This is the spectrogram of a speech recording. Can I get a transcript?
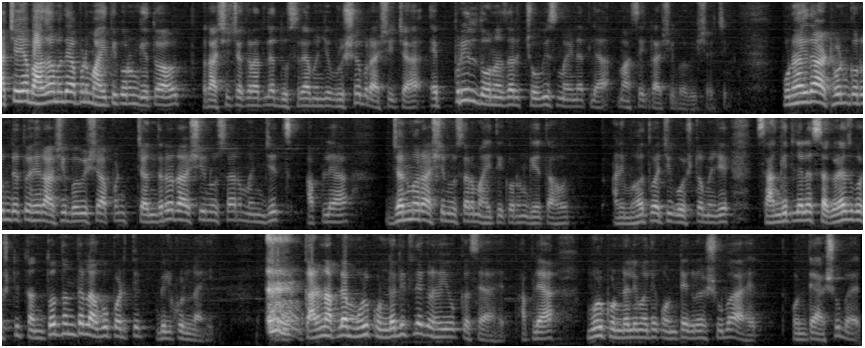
आजच्या या भागामध्ये आपण माहिती करून घेतो आहोत राशीचक्रातल्या दुसऱ्या म्हणजे वृषभ राशीच्या एप्रिल दोन हजार चोवीस महिन्यातल्या मासिक राशी भविष्याची. पुन्हा एकदा आठवण करून देतो हे राशी भविष्य आपण चंद्र राशीनुसार म्हणजेच आपल्या जन्मराशीनुसार माहिती करून घेत आहोत. आणि महत्त्वाची गोष्ट म्हणजे सांगितलेल्या सगळ्याच गोष्टी तंतोतंत लागू पडतील बिलकुल नाही. कारण आपल्या मूळ कुंडलीतले ग्रहयोग कसे आहेत? आपल्या मूळ कुंडलीमध्ये कोणते ग्रह शुभ आहेत? कोणते अशुभ आहेत?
